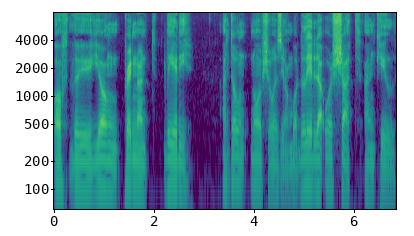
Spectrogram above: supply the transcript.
of the young pregnant lady. I don't know if she was young, but the lady that was shot and killed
